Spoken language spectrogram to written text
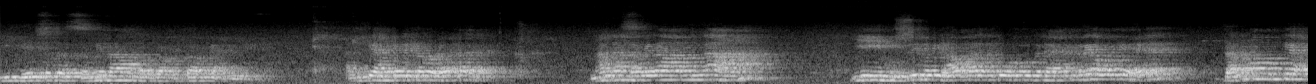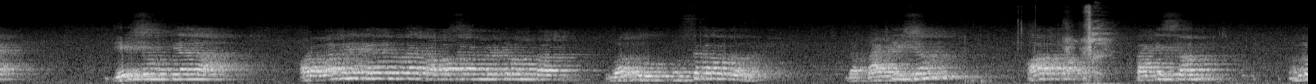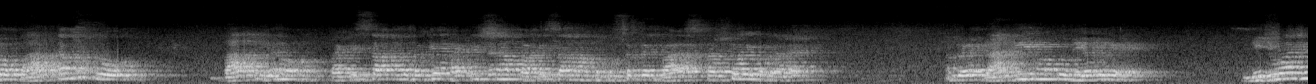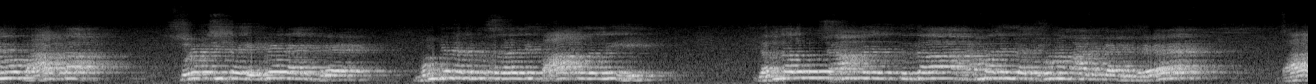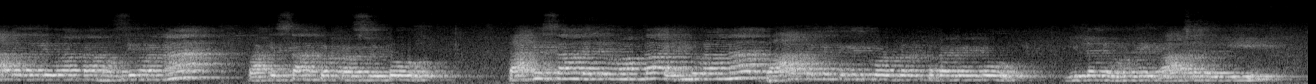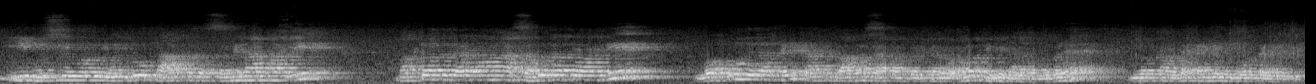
ಈ ದೇಶದ ಸಂವಿಧಾನ ಬದಲಾವಣೆ ಆಗಿದೆ. ಅದಕ್ಕೆ ಅಂಬೇಡ್ಕರ್ ಹೇಳ್ತಾರೆ, ನನ್ನ ಸಂವಿಧಾನವನ್ನ ಈ ಮುಸ್ಲಿಮರು ಯಾವ ಕಾಲಕ್ಕೂ ಒಪ್ಪುವುದಿಲ್ಲ. ಯಾಕಂದ್ರೆ ಅವರಿಗೆ ಧರ್ಮ ಮುಖ್ಯ, ದೇಶ ಮುಖ್ಯ ಅಲ್ಲ. ಅವರು ಅವಾಗಲೇ ಕರೆ ಕೊಡ್ತಾರೆ ಬಾಬಾ ಸಾಹೇಬ್ ಅಂಬೇಡ್ಕರ್ ಅಂತ ಒಂದು ಪುಸ್ತಕ ಬರೆದರು ದ ಪಾರ್ಟಿಷನ್ ಆಫ್ ಪಾಕಿಸ್ತಾನ್ ಅಂದ್ರೆ ಭಾರತ ಮತ್ತು ಭಾರತ ಏನು ಪಾಕಿಸ್ತಾನದ ಬಗ್ಗೆ ಪಾರ್ಟಿಷನ್ ಆಫ್ ಪಾಕಿಸ್ತಾನ ಒಂದು ಪುಸ್ತಕದಲ್ಲಿ ಬಹಳ ಸ್ಪಷ್ಟವಾಗಿ ಬರ್ತಾರೆ ಅಂದ್ರೆ ಗಾಂಧಿ ಮತ್ತು ನೆಹರುಗೆ ನಿಜವಾಗಿಯೂ ಭಾರತ ಸುರಕ್ಷಿತ ಇರಬೇಕಾಗಿದ್ರೆ ಮುಂದಿನ ದಿವಸಗಳಲ್ಲಿ ಭಾರತದಲ್ಲಿ ಎಲ್ಲರೂ ಶಾಂತಿಯಿಂದ ನಮ್ಮಲ್ಲಿಂದ ಜೀವನ ಮಾಡಬೇಕಾಗಿದ್ರೆ ಭಾರತದಲ್ಲಿರುವಂತಹ ಮುಸ್ಲಿಮರನ್ನ ಪಾಕಿಸ್ತಾನಕ್ಕೆ ಕಳಿಸಬೇಕು ಪಾಕಿಸ್ತಾನದಲ್ಲಿರುವಂತಹ ಹಿಂದೂಗಳನ್ನ ಭಾರತಕ್ಕೆ ತೆಗೆದುಕೊಳ್ಳಬೇಕು ಇಲ್ಲದೆ ಹೋದರೆ ಭಾರತದಲ್ಲಿ ಈ ಮುಸ್ಲಿಮರು ಎಂದು ಭಾರತದ ಸಂವಿಧಾನವಾಗಿ ಮತ್ತೊಂದು ಧರ್ಮವನ್ನು ಸಹೋದರತ್ವವಾಗಿ ಒಪ್ಪುವುದಿಲ್ಲ ಅಂತ ಹೇಳಿ ಡಾಕ್ಟರ್ ಬಾಬಾ ಸಾಹೇಬ್ ಅಂಬೇಡ್ಕರ್ ಅವರು ಹೇಳಿದ್ದಾರೆ ಬಂಧುಗಳೇ. ಇವತ್ತು ನಾವು ಕಣ್ಣಿಗೆ ನೋಡ್ತಾ ಇದ್ದೀವಿ.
